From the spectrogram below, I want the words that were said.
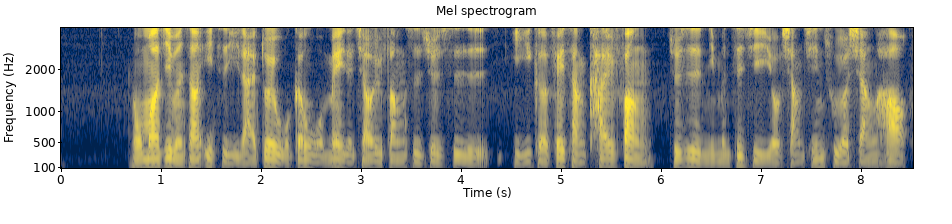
我妈基本上一直以来对我跟我妹的教育方式就是以一个非常开放，就是你们自己有想清楚有想好。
